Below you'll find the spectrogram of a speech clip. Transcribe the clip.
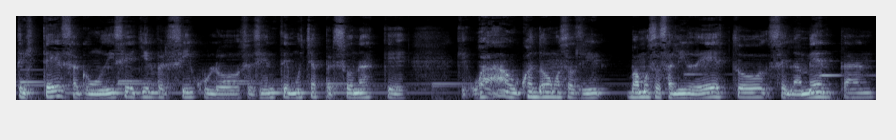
Tristeza, como dice allí el versículo, se sienten muchas personas que, que wow, ¿cuándo vamos a salir, vamos a salir de esto? Se lamentan,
